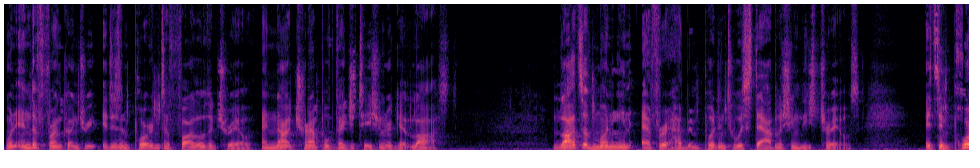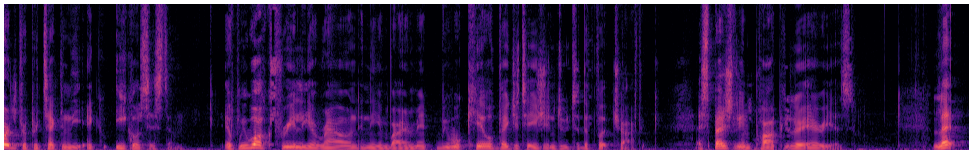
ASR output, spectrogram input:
When in the front country, it is important to follow the trail and not trample vegetation or get lost. Lots of money and effort have been put into establishing these trails. It's important for protecting the ecosystem. If we walk freely around in the environment, we will kill vegetation due to the foot traffic, especially in popular areas. Let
